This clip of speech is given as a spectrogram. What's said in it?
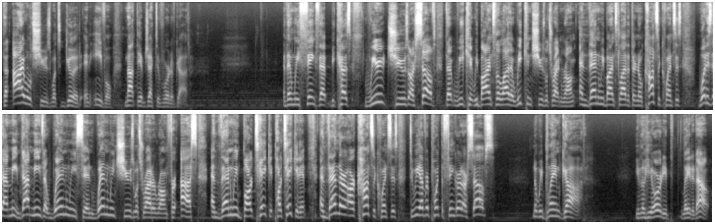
That I will choose what's good and evil, not the objective word of God. And then we think that because we choose ourselves, that we can, we buy into the lie that we can choose what's right and wrong, and then we buy into the lie that there are no consequences. What does that mean? That means that when we sin, when we choose what's right or wrong for us, and then we partake it, partake in it, and then there are consequences, do we ever point the finger at ourselves? No, we blame God, even though He already laid it out.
